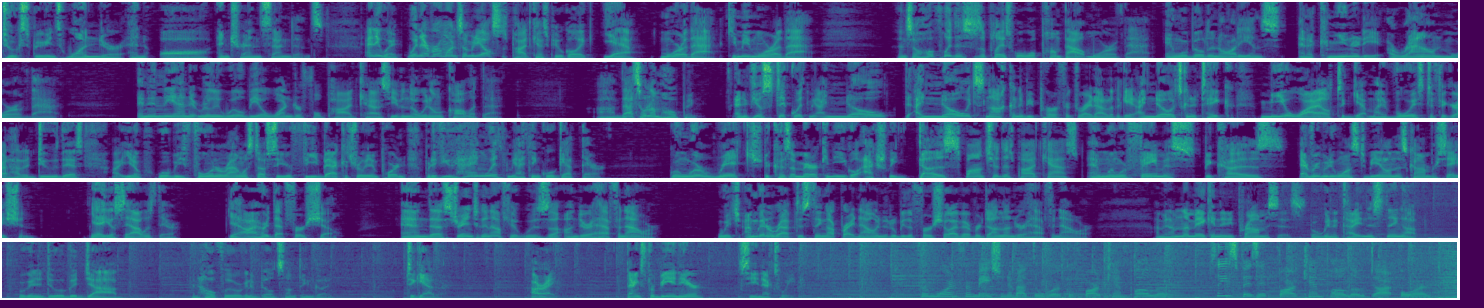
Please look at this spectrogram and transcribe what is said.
to experience wonder and awe and transcendence. Anyway, whenever I'm on somebody else's podcast, people go like, yeah, more of that. Give me more of that. And so hopefully this is a place where we'll pump out more of that and we'll build an audience and a community around more of that. And in the end, it really will be a wonderful podcast, even though we don't call it that. Um, that's what I'm hoping. And if you'll stick with me, I know, I know it's not going to be perfect right out of the gate. I know it's going to take me a while to get my voice to figure out how to do this. Uh, you know, we'll be fooling around with stuff. So your feedback is really important. But if you hang with me, I think we'll get there when we're rich because American Eagle actually does sponsor this podcast, and when we're famous because everybody wants to be in on this conversation. Yeah, you'll say I was there. Yeah, I heard that first show. And uh, strangely enough, it was uh, under a half an hour, which I'm going to wrap this thing up right now, and it'll be the first show I've ever done under half an hour. I mean, I'm not making any promises, but we're going to tighten this thing up. We're going to do a good job, and hopefully, we're going to build something good together. All right. Thanks for being here. See you next week. For more information about the work of Bart Campolo, please visit bartcampolo.org.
